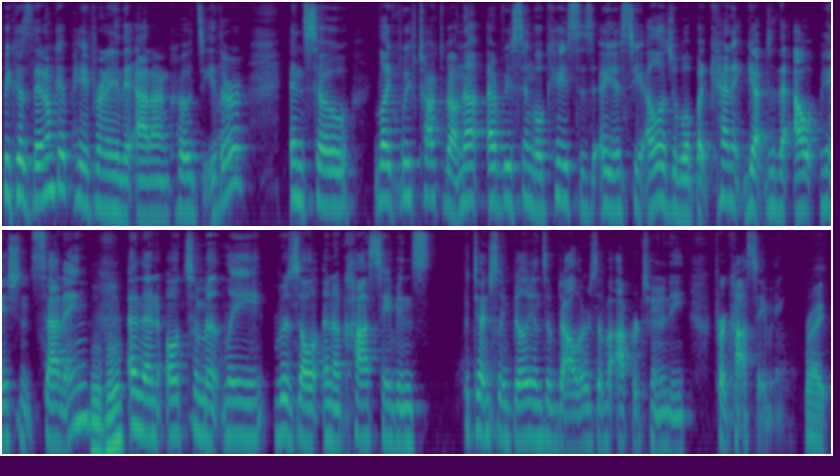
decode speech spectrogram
because they don't get paid for any of the add-on codes either. And so, like we've talked about, not every single case is ASC eligible, but can it get to the outpatient setting mm-hmm. and then ultimately result in a cost savings, potentially billions of dollars of opportunity for cost saving? Right.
